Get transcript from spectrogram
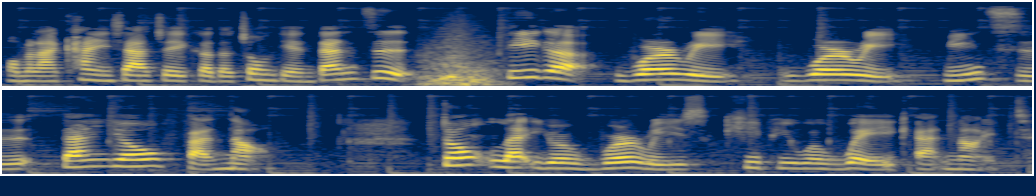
我们来看一下这一课的重点单字。第一个，worry，worry，名词，担忧、烦恼。Don't let your worries keep you awake at night。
